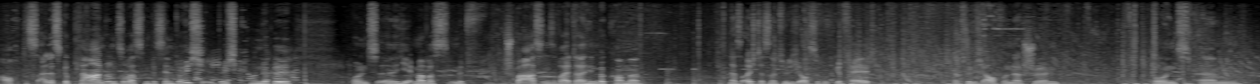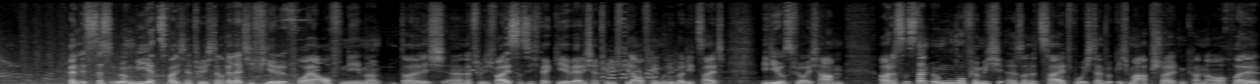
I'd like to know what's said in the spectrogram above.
auch das alles geplant und sowas ein bisschen durch, durchknüppel und äh, hier immer was mit Spaß und so weiter hinbekomme, dass euch das natürlich auch so gut gefällt. Natürlich auch wunderschön. Und, ähm, dann ist das irgendwie jetzt, weil ich natürlich dann relativ viel vorher aufnehme, weil ich äh, natürlich weiß, dass ich weggehe, werde ich natürlich viel aufnehmen und über die Zeit Videos für euch haben. Aber das ist dann irgendwo für mich äh, so eine Zeit, wo ich dann wirklich mal abschalten kann auch, weil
